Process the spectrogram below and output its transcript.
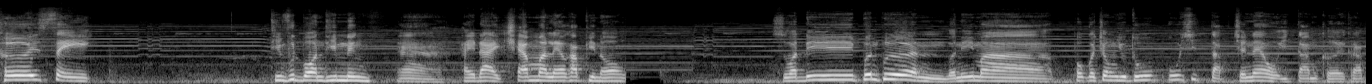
เคยเสกทีมฟุตบอลทีมหนึ่งอ่าให้ได้แชมป์มาแล้วครับพี่น้อง สวัสดีเพื่อนๆ วันนี้มาพบกับช่อง YouTube อุชิตับชาแนลอีกตามเคยครับ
